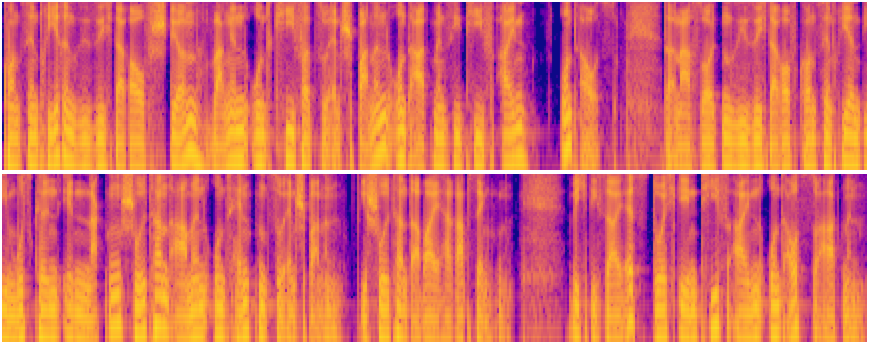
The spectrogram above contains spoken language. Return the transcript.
konzentrieren Sie sich darauf, Stirn, Wangen und Kiefer zu entspannen und atmen Sie tief ein und aus. Danach sollten Sie sich darauf konzentrieren, die Muskeln in Nacken, Schultern, Armen und Händen zu entspannen. Die Schultern dabei herabsenken. Wichtig sei es, durchgehend tief ein- und auszuatmen.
